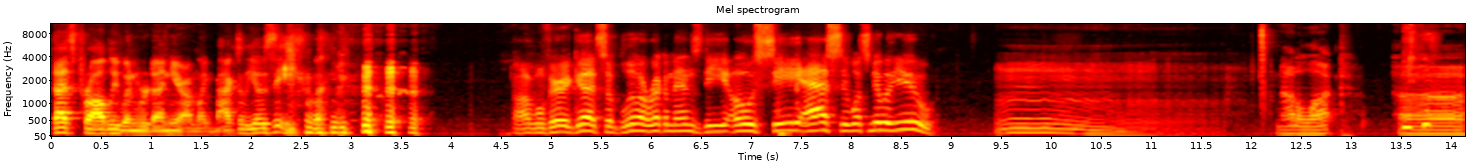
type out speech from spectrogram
that's probably when we're done here. I'm like back to the OC. Like, All right, well, very good. So Blue recommends the OC. Acid, what's new with you? Mm, not a lot. Uh,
